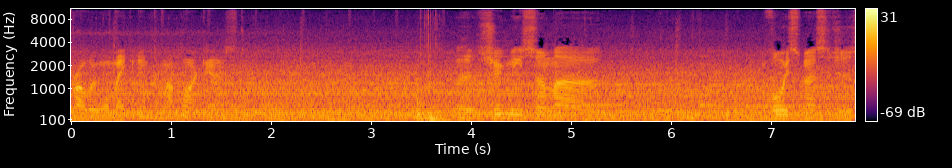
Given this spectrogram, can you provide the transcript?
probably won't make it into my podcast. But shoot me some uh, voice messages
